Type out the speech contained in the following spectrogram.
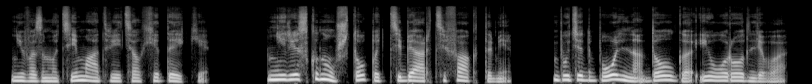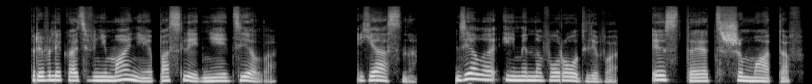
— невозмутимо ответил Хидеки. «Не рискну штопать тебя артефактами. Будет больно, долго и уродливо. Привлекать внимание — последнее дело. Ясно. Дело именно в уродливо. Эстет, Шиматов.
